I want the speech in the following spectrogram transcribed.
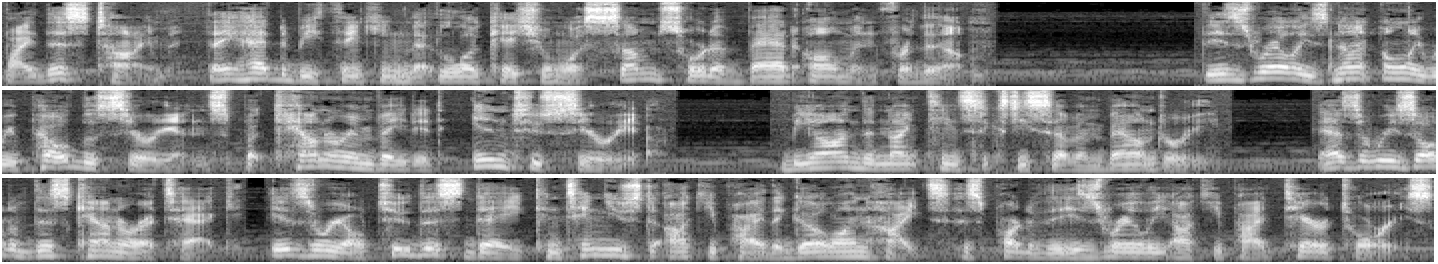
By this time, they had to be thinking that the location was some sort of bad omen for them. The Israelis not only repelled the Syrians, but counter invaded into Syria, beyond the 1967 boundary, as a result of this counterattack, Israel to this day continues to occupy the Golan Heights as part of the Israeli occupied territories.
